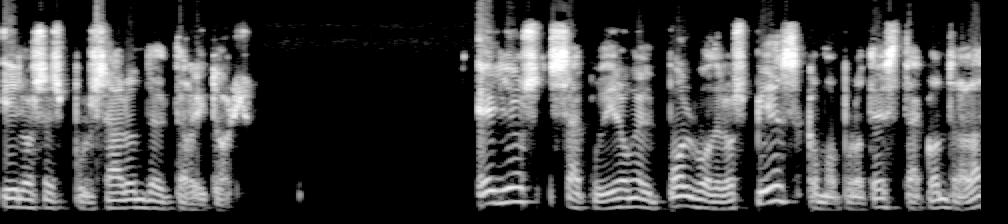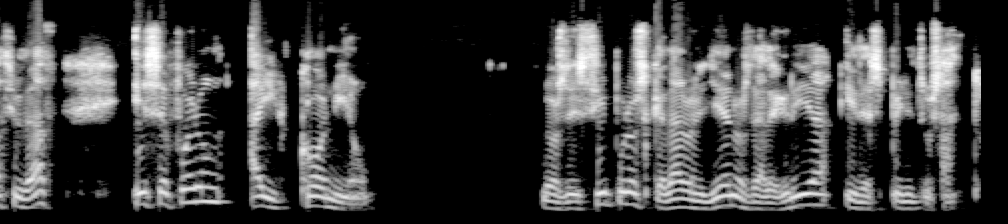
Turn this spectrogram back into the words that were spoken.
y los expulsaron del territorio. Ellos sacudieron el polvo de los pies como protesta contra la ciudad y se fueron a Iconio. Los discípulos quedaron llenos de alegría y de Espíritu Santo.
